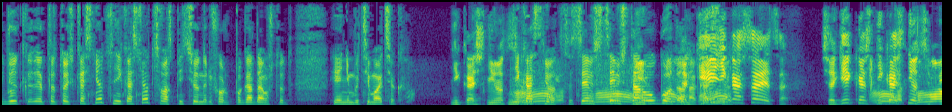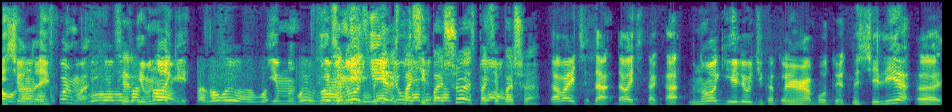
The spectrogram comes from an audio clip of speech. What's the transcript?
вы, это то есть коснется, не коснется вас пенсионная реформа по годам, что я не математик? Не коснется. Не коснется. С 72 -го года она коснется. не касается. Сергей как раз не коснется нет, пенсионная реформа. И многие, ну, и, многие Сергей, люди... спасибо большое, спасибо большое. Давайте, да, давайте так. А многие люди, которые работают на селе, э,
